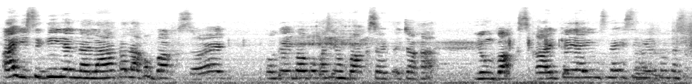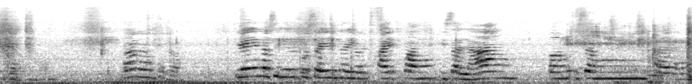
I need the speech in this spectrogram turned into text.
ay, sige yan na lang. Akala ko box cert. Huwag kayo iba kasi yung box cert at saka yung box card. Kaya yung naisingil ko na sa Ano ko ba? Kaya yung nasingil ko sa'yo na yun ay pang isa lang. Pang isang, uh,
